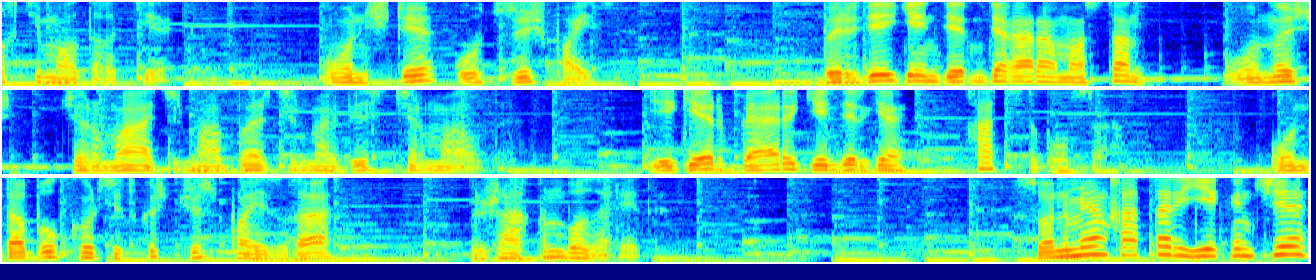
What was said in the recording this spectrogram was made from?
ықтималдығы терек 13-те 33 пайыз. бірдей гендерінде қарамастан 13 20 21 25 26 егер бәрі гендерге қатысты болса онда бұл көрсеткіш 100 пайызға жақын болар еді. Сонымен қатар екінші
